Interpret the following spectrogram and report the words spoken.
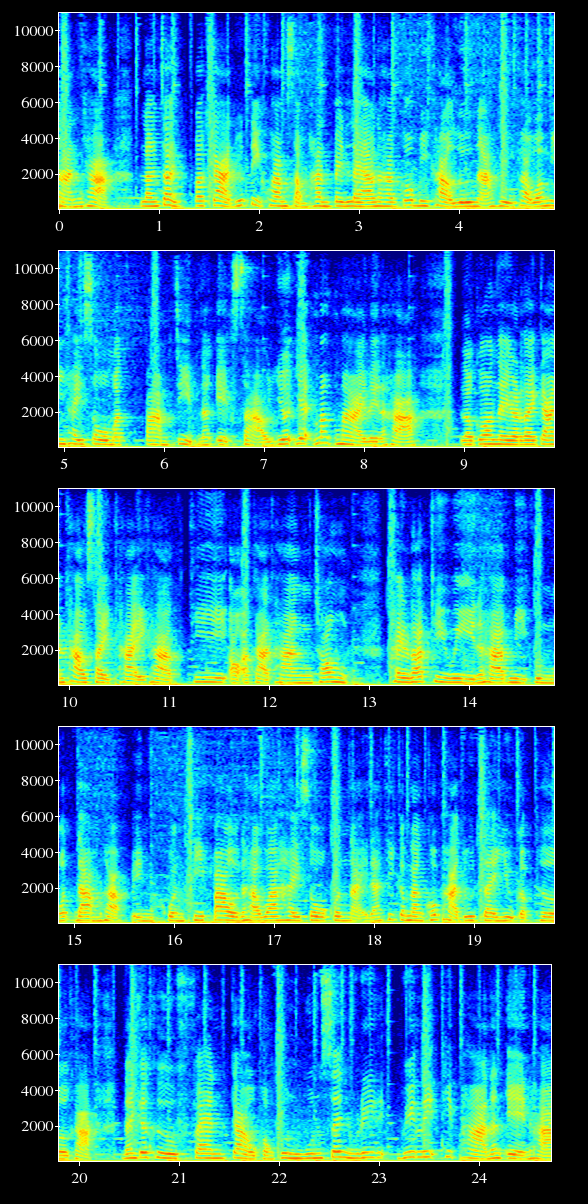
นั้นค่ะ หลังจากประกาศยุติความสัมพันธ์ไปแล้วนะคะ ก็มีข่าวลือหนาหูค่ะว่ามีไฮโซมาตามจีบนางเอกสาวเยอะแยะมากมายเลยนะคะ แล้วก็ในรายการข่าวใส่ไข่ค่ะ ที่ออกอากาศทางช่องไทยรัฐทีวีนะคะ มีคุณมดดำค่ะ เป็นคนชี้เป้านะคะ ว่าไฮโซคนไหนนะ ที่กำลังคบหาดูใจอยู่กับเธอค่ะ นั่นก็คือแฟนเก่าของคุณวุ้นเส้นวิวิริทิพานั่นเองนะคะ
